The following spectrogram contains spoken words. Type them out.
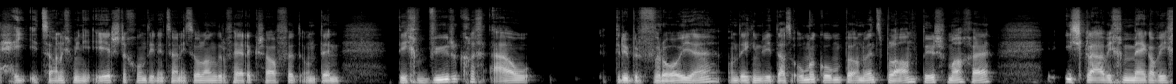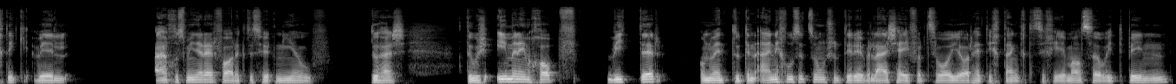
hey, jetzt habe ich meine erste Kundin, jetzt habe ich so lange darauf hergeschafft und dann dich wirklich auch darüber freuen und irgendwie das umgumpen und wenn es geplant ist, machen, ist, glaube ich, mega wichtig, weil auch aus meiner Erfahrung, das hört nie auf. Du hast, du bist immer im Kopf weiter und wenn du dann eigentlich rauszoomst und dir überlegst, hey, vor zwei Jahren hätte ich gedacht, dass ich jemals so weit bin,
